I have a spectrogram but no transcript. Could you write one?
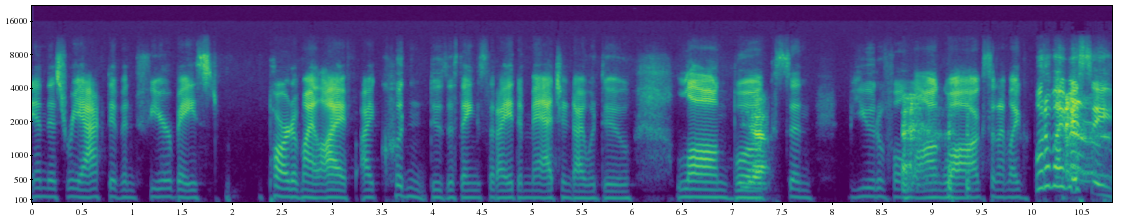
in this reactive and fear based part of my life, I couldn't do the things that I had imagined I would do long books yeah. and beautiful long walks. And I'm like, what am I missing?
